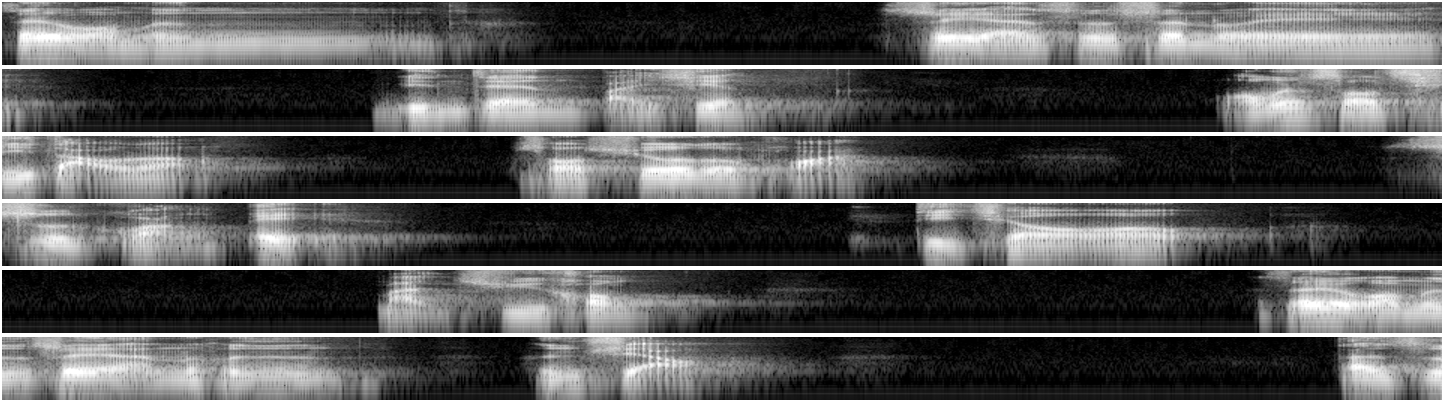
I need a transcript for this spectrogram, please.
所以我们虽然是身为民间百姓，我们所祈祷的、所修的法，是广被地球。满虚空，所以我们虽然很很小，但是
